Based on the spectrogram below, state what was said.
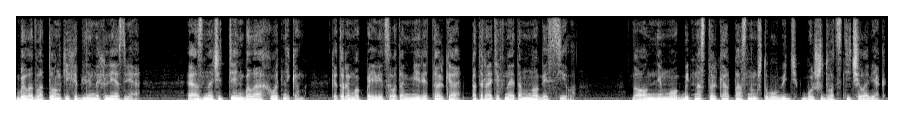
было два тонких и длинных лезвия. А значит, тень была охотником, который мог появиться в этом мире, только потратив на это много сил. Но он не мог быть настолько опасным, чтобы убить больше двадцати человек.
